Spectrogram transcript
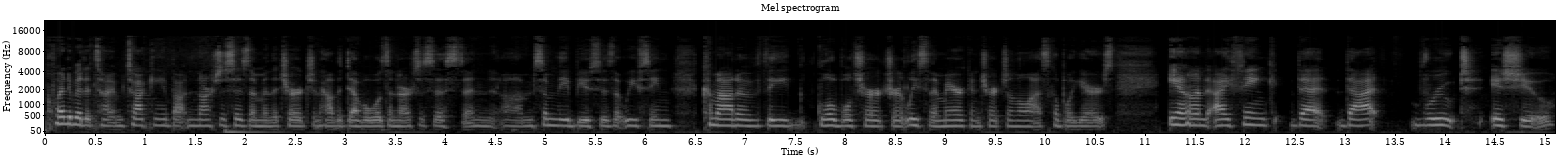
quite a bit of time talking about narcissism in the church and how the devil was a narcissist and um, some of the abuses that we've seen come out of the global church or at least the American church in the last couple of years. And I think that that root issue,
